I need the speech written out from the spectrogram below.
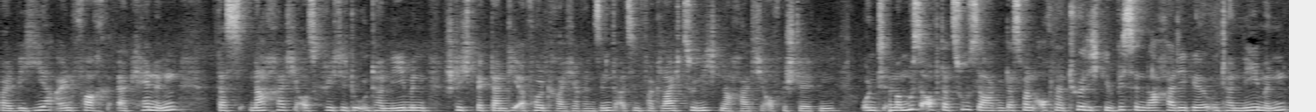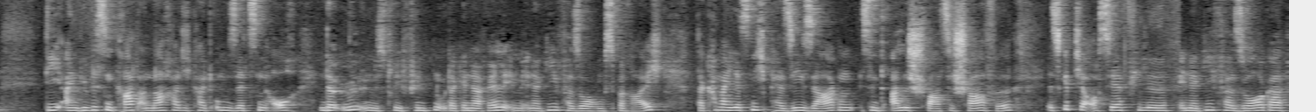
weil wir hier einfach erkennen, dass nachhaltig ausgerichtete Unternehmen schlichtweg dann die erfolgreicheren sind als im Vergleich zu nicht nachhaltig aufgestellten. Und man muss auch dazu sagen, dass man auch natürlich gewisse nachhaltige Unternehmen die einen gewissen Grad an Nachhaltigkeit umsetzen, auch in der Ölindustrie finden oder generell im Energieversorgungsbereich. Da kann man jetzt nicht per se sagen, es sind alles schwarze Schafe. Es gibt ja auch sehr viele Energieversorger,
